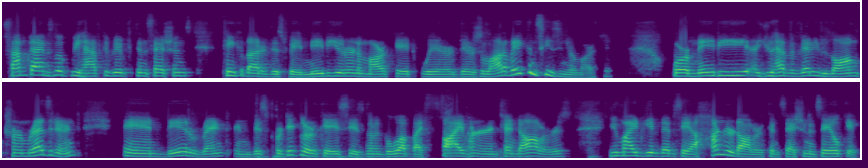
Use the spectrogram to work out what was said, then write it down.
Sometimes, look, we have to give concessions. Think about it this way: maybe you're in a market where there's a lot of vacancies in your market. Or maybe you have a very long term resident and their rent in this particular case is going to go up by $510. You might give them, say, a $100 concession and say, okay,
